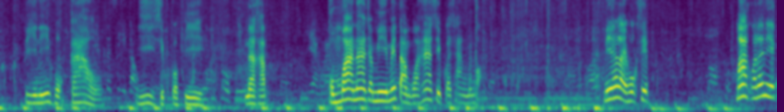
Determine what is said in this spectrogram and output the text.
49ปีนี้69แต่สี่เก้า20กว่าปีนะครับ ผมว่าน่าจะมีไม่ต่ำกว่า50กระชังมันบอกมีเท่าไหร่60มากกว่านั้นอีก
